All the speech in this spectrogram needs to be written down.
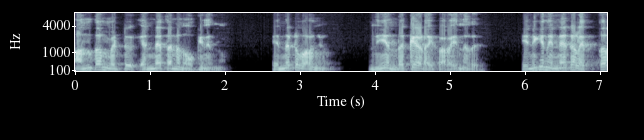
അന്തം വിട്ട് എന്നെ തന്നെ നോക്കി നിന്നു. എന്നിട്ട് പറഞ്ഞു നീ എന്തൊക്കെയാടാ ഈ പറയുന്നത്? എനിക്ക് നിന്നേക്കാൾ എത്ര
